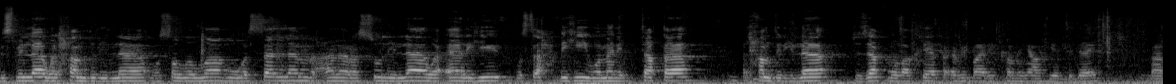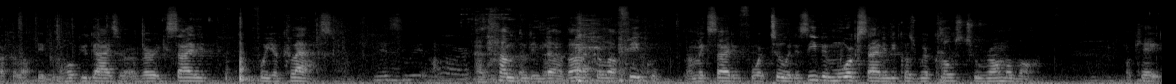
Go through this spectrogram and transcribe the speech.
بسم الله والحمد لله وصلى الله وسلم على رسول الله وآله وصحبه ومن اتقى الحمد لله جزاكم الله خير for everybody coming out here today Barakallah fikum. I hope you guys are very excited for your class Alhamdulillah Barakallah fikum. I'm excited for it too and it's even more exciting because we're close to Ramadan okay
